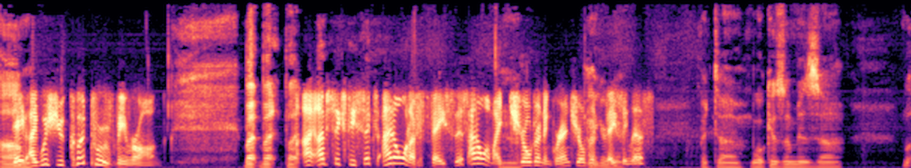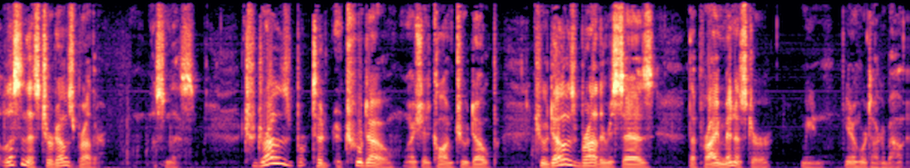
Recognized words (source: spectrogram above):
Um, Dave, I wish you could prove me wrong. But but but I, I'm 66. I don't want to face this. I don't want my mm, children and grandchildren facing you. this. But uh, wokeism is. Uh, listen to this. Trudeau's brother. Listen to this. Trudeau's Trudeau. I should call him Trudeau. Trudeau's brother says the prime minister. I mean, you know who we're talking about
